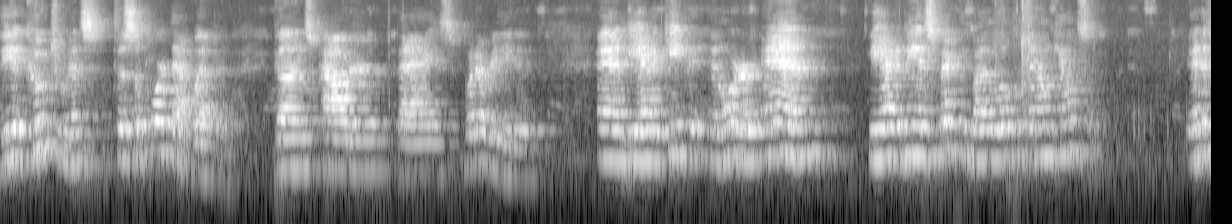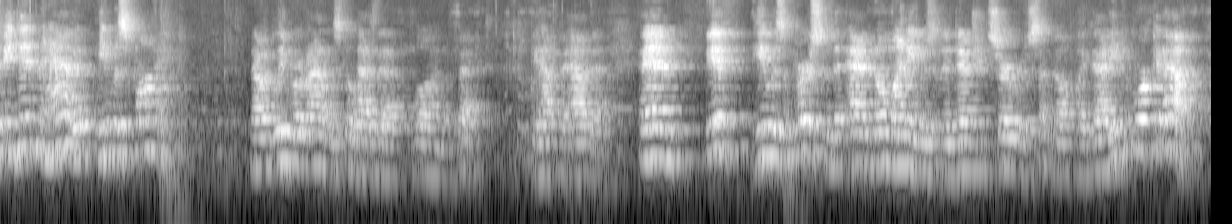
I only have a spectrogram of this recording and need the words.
the accoutrements to support that weapon. Guns, powder, bags, whatever he needed. And he had to keep it in order and he had to be inspected by the local town council. And if he didn't have it, he was fined. Now, I believe Rhode Island still has that law in effect. You have to have that. And if he was a person that had no money, he was an indentured servant or something like that, he could work it out.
